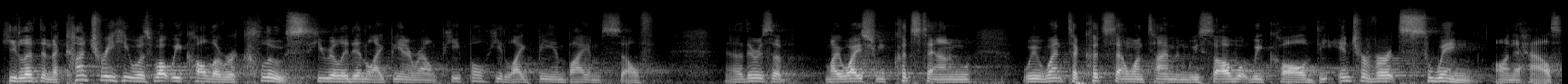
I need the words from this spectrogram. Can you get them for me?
He lived in the country. He was what we call a recluse. He really didn't like being around people, he liked being by himself. Uh, was a, my wife's from Kutztown, we went to Kutztown one time and we saw what we called the introvert swing on a house.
